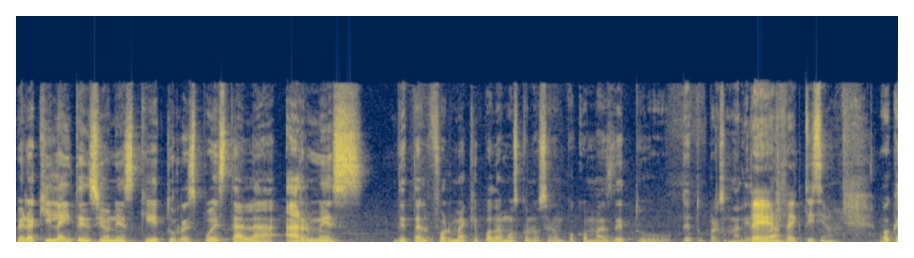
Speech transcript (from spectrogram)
Pero aquí la intención es que tu respuesta la armes de tal forma que podamos conocer un poco más de tu, de tu personalidad. ¿va? Perfectísimo. Ok.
